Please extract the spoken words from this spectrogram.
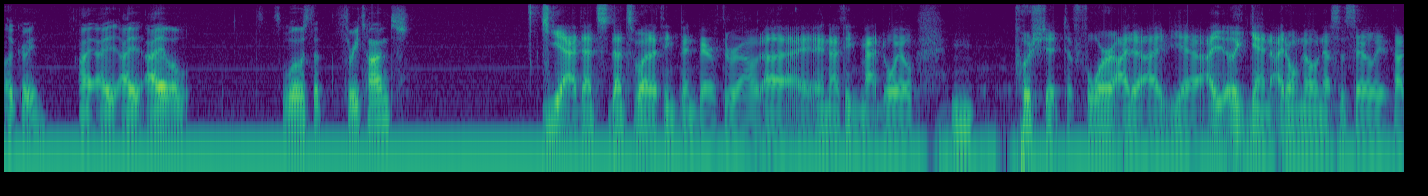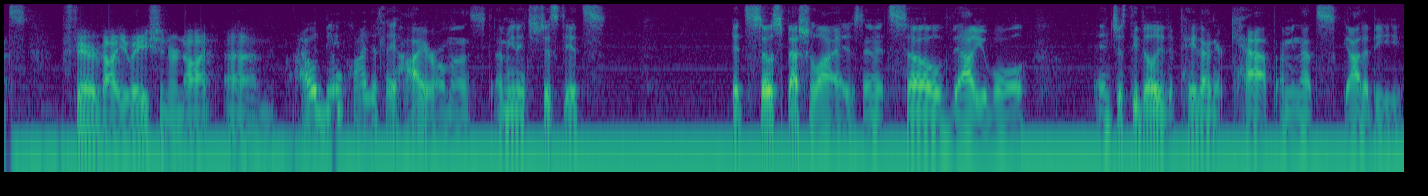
agreed. I, I, I, I what was the three times? Yeah, that's that's what I think Ben Bear threw out, uh, and I think Matt Doyle pushed it to four. I, I yeah, I again I don't know necessarily if that's fair valuation or not. Um, I would be inclined to say higher almost. I mean, it's just it's it's so specialized and it's so valuable, and just the ability to pay down your cap. I mean, that's got to be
